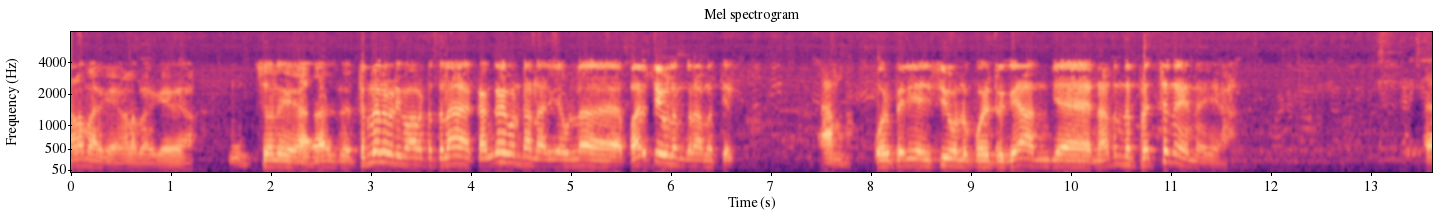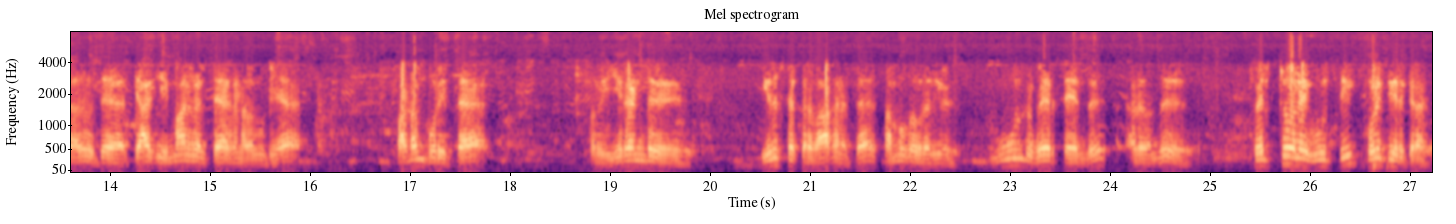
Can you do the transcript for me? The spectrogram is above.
நலமா இருக்கேன் நலமா இருக்கேன் சொல்லுங்க அதாவது திருநெல்வேலி மாவட்டத்துல கங்கை கொண்டான் அருகே உள்ள பருத்திகுளம் கிராமத்தில் ஒரு பெரிய இஷ்யூ ஒண்ணு போயிட்டு இருக்கு. அங்க நடந்த பிரச்சனை என்ன ஐயா? அதாவது தியாகி இமானுவேல் தேகரன் அவர்களுடைய படம் பொறித்த ஒரு இரண்டு இருசக்கர வாகனத்தை சமூக விரோதிகள் மூன்று பேர் சேர்ந்து அதை வந்து பெட்ரோலை ஊற்றி கொளுத்தி இருக்கிறாங்க.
